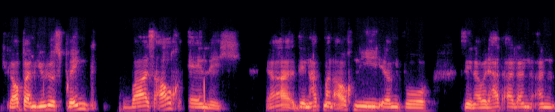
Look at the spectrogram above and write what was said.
Ich glaube, beim Julius Brink war es auch ähnlich. Ja, den hat man auch nie irgendwo gesehen, aber der hat halt eine, eine,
